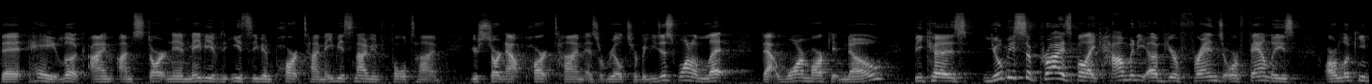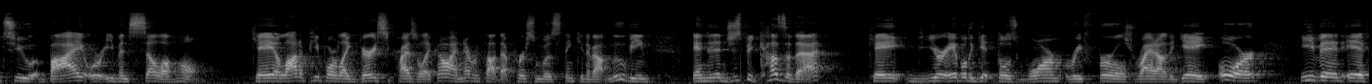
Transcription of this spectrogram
that hey look I'm, I'm starting in maybe it's even part-time maybe it's not even full-time you're starting out part-time as a realtor but you just want to let that warm market know because you'll be surprised by like how many of your friends or families are looking to buy or even sell a home. Okay a lot of people are like very surprised. They're like oh I never thought that person was thinking about moving. And then just because of that okay you're able to get those warm referrals right out of the gate. Or even if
